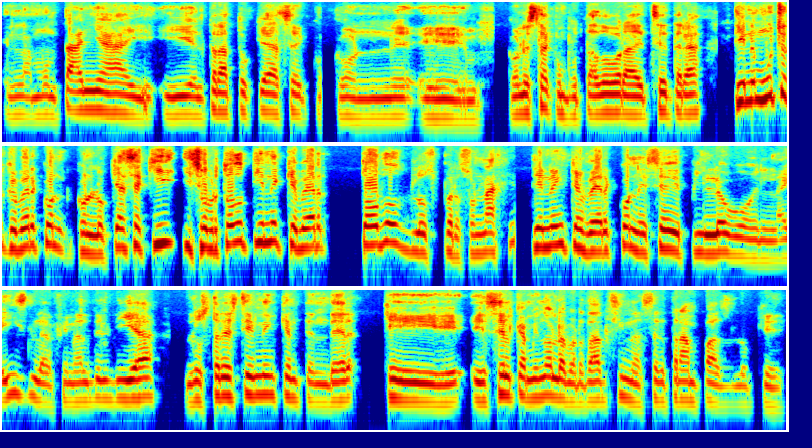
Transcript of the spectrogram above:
la montaña y, el trato que hace con, eh, con esta computadora, etcétera. Tiene mucho que ver con, con lo que hace aquí y sobre todo tiene que ver todos los personajes tienen que ver con ese epílogo en la isla. Al final del día, los tres tienen que entender que es el camino a la verdad sin hacer trampas, lo que,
